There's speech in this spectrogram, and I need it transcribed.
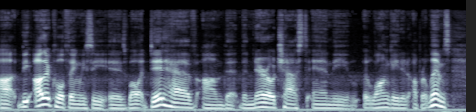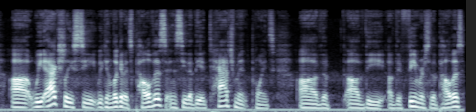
Uh, the other cool thing we see is while it did have um, the, the narrow chest and the elongated upper limbs, uh, we actually see we can look at its pelvis and see that the attachment points of the of the of the femurs to the pelvis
